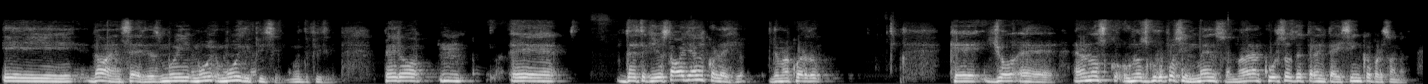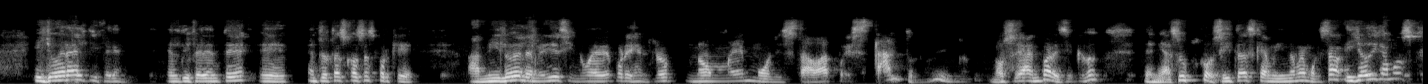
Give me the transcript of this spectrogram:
Y no, en serio, es muy, muy, muy difícil, muy difícil. Pero mm, eh, desde que yo estaba allá en el colegio, yo me acuerdo que yo, eh, eran unos, unos, grupos inmensos, no eran cursos de 35 personas. Y yo era el diferente, el diferente, eh, entre otras cosas, porque a mí lo del M19, por ejemplo, no me molestaba pues tanto. ¿no? no sé, a mí me parecía que tenía sus cositas que a mí no me molestaban. Y yo, digamos,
